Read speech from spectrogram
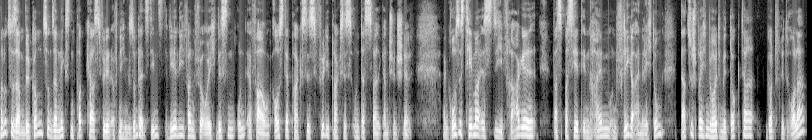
Hallo zusammen, willkommen zu unserem nächsten Podcast für den öffentlichen Gesundheitsdienst. Wir liefern für euch Wissen und Erfahrung aus der Praxis für die Praxis und das zwar ganz schön schnell. Ein großes Thema ist die Frage, was passiert in Heimen und Pflegeeinrichtungen. Dazu sprechen wir heute mit Dr. Gottfried Roller,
